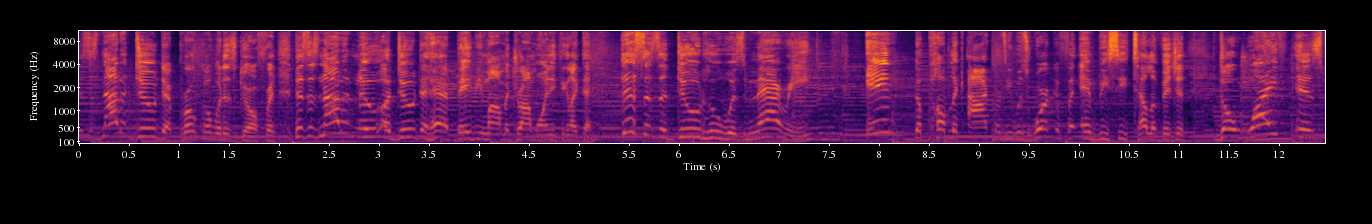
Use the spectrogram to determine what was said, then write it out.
This is not a dude that broke up with his girlfriend. This is not a, new, a dude that had baby mama drama or anything like that. This is a dude who was married in the public eye because he was working for NBC television. The wife is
